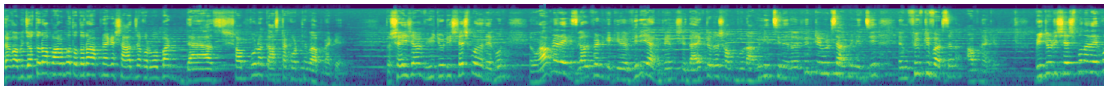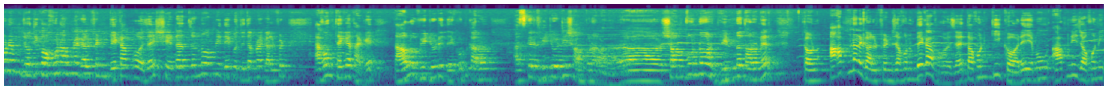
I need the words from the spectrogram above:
দেখো, আমি যতটা পারব ততটা আপনাকে সাহায্য করব বাট সম্পূর্ণ কাজটা করতে হবে আপনাকে। তো সেই হিসাবে ভিডিওটি শেষ পর্যন্ত দেখুন এবং আপনার এক্স গার্লফ্রেন্ডকে কীভাবে ফিরিয়ে আনবেন, সে দায়িত্বটা সম্পূর্ণ আমি নিচ্ছি না ফিফটি পার্সেন্ট আমি নিচ্ছি এবং ফিফটি পার্সেন্ট আপনাকে। ভিডিওটি শেষ পর্যন্ত দেখুন এবং যদি কখনো আপনার গার্লফ্রেন্ড ব্রেকআপ হয়ে যায়, সেটার জন্য আপনি দেখুন, যদি আপনার গার্লফ্রেন্ড এখন থেকে থাকে, তাহলেও ভিডিওটি দেখুন, কারণ আজকের ভিডিওটি সম্পূর্ণ আলাদা। সম্পূর্ণ ভিন্ন ধরনের, কারণ আপনার গার্লফ্রেন্ড যখন ব্রেকআপ হয়ে যায়, তখন কি করে এবং আপনি যখনই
